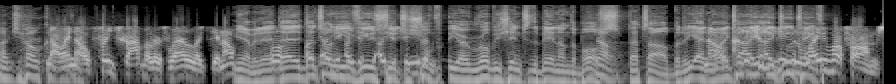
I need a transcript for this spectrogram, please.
I'm joking. No, I know. Free travel as well, like, you know. Yeah, but uh, But uh, that's I- I- only I if you just- I used you just to see them. shove your rubbish into the bin on the bus. No. That's all. But yeah, no, No, I, and they I, I be do given take. waiver forms.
